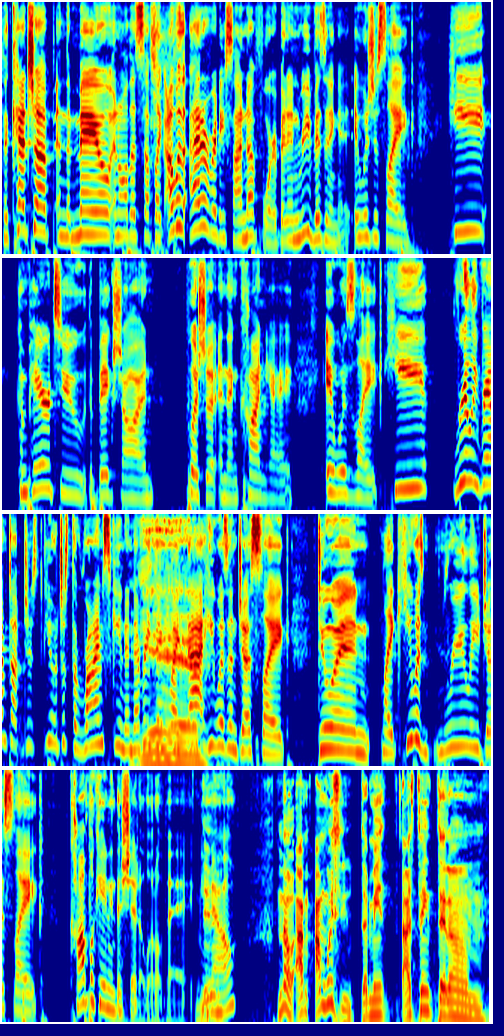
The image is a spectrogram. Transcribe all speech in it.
the ketchup and the mayo and all that stuff. Like I was, I had already signed up for it, but in revisiting it, it was just like he compared to the Big Sean, Pusha, and then Kanye. It was like he really ramped up just you know just the rhyme scheme and everything like that. He wasn't just like doing like he was really just like complicating the shit a little bit, you Yeah. know. No, I'm I'm with you. I mean, I think that um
